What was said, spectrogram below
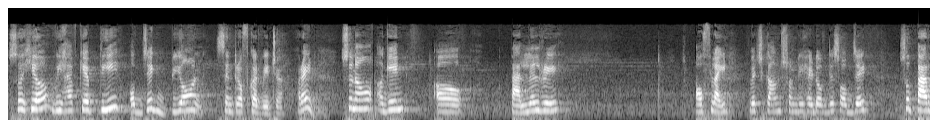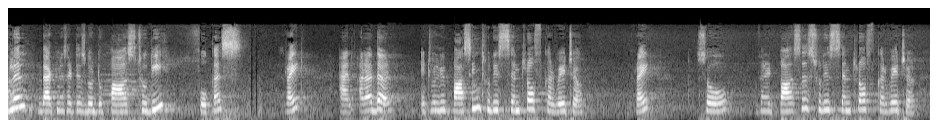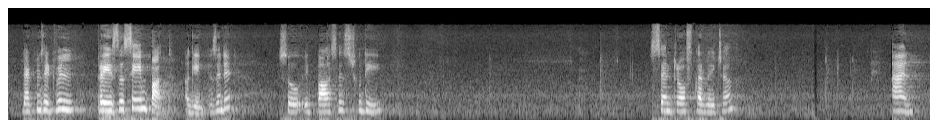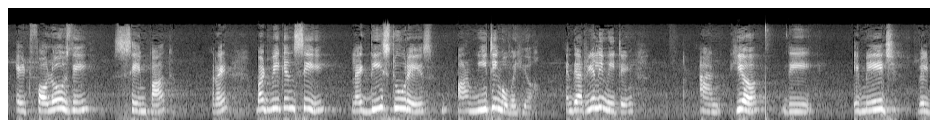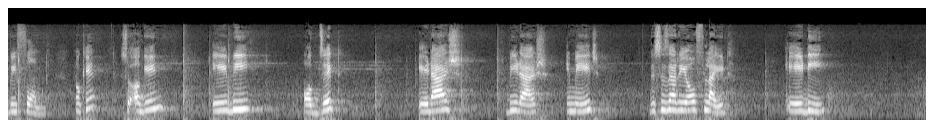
so here we have kept the object beyond center of curvature right. So, now again a parallel ray of light which comes from the head of this object. So, parallel that means it is going to pass to the focus right and another it will be passing through the center of curvature right. So, when it passes to the center of curvature that means it will trace the same path again is not it. So, it passes to the center of curvature and it follows the same path right? But we can see like these two rays are meeting over here and they are really meeting and here the image will be formed okay? So again ab object a dash b dash image. This is a ray of light ad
